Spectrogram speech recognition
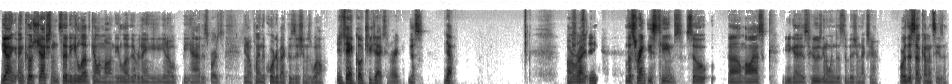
Yeah, and Coach Jackson said he loved Kellen Mond. He loved everything he you know he had as far as you know, playing the quarterback position as well. You're saying Coach Hue Jackson, right? Yes. Yeah. All right. Let's rank these teams. So um, I'll ask you guys who's going to win this division next year or this upcoming season.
